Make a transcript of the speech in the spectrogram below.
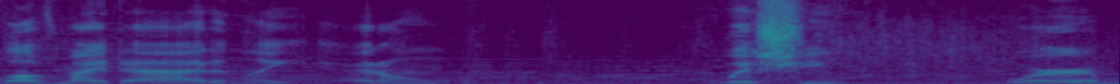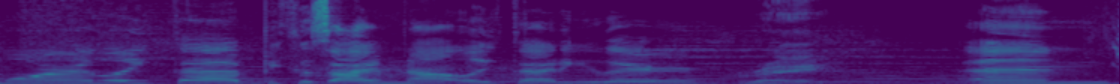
love my dad, and like I don't wish he were more like that because I'm not like that either, right. And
